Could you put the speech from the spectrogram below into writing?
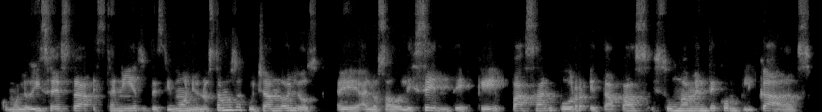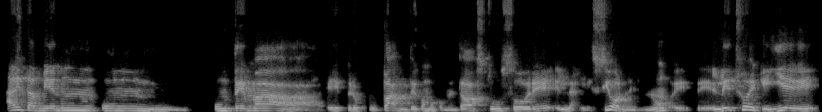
como lo dice esta, esta niña su testimonio, no estamos escuchando a los, eh, a los adolescentes que pasan por etapas sumamente complicadas. Hay también un, un, un tema eh, preocupante, como comentabas tú, sobre las lesiones, ¿no? Eh, el hecho de que llegue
